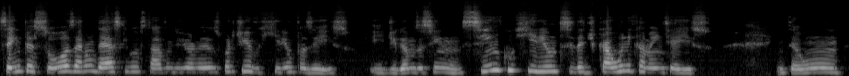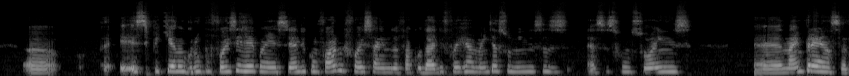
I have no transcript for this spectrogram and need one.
100 pessoas eram 10 que gostavam de jornalismo esportivo, que queriam fazer isso. E digamos assim, cinco queriam se dedicar unicamente a isso. Então, uh, esse pequeno grupo foi se reconhecendo e conforme foi saindo da faculdade, foi realmente assumindo essas, essas funções é, na imprensa.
